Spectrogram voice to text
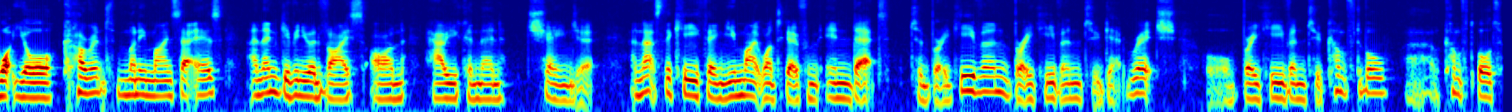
what your current money mindset is and then giving you advice on how you can then change it. And that's the key thing. You might want to go from in debt to break even, break even to get rich, or break even to comfortable, uh, comfortable to,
